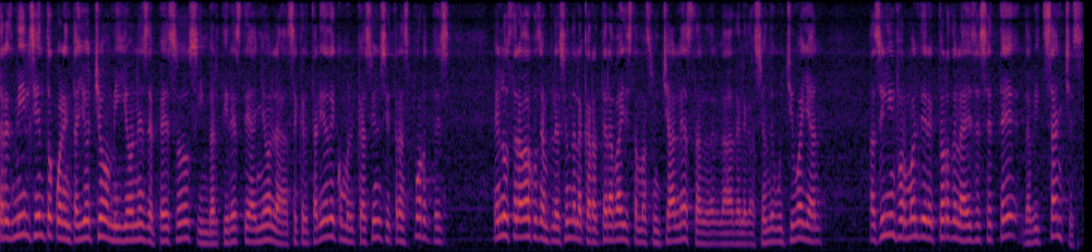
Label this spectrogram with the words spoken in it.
3.148 millones de pesos invertirá este año la Secretaría de Comunicaciones y Transportes en los trabajos de ampliación de la carretera Valle Tamazunchale hasta la delegación de Huichihuayán. Así le informó el director de la SCT, David Sánchez.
